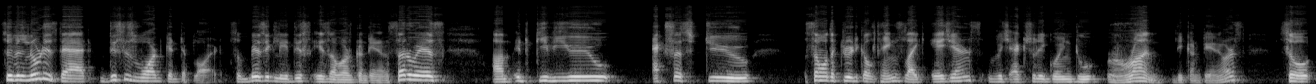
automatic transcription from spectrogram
So you will notice that this is what get deployed. So basically, this is our container service. Um, it gives you access to some of the critical things like agents, which actually going to run the containers. So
